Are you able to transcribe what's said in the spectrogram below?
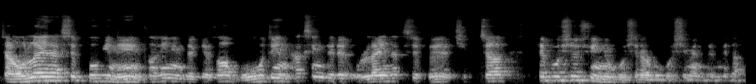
자, 온라인 학습 보기는 선생님들께서 모든 학생들의 온라인 학습을 직접 해보실 수 있는 곳이라고 보시면 됩니다.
